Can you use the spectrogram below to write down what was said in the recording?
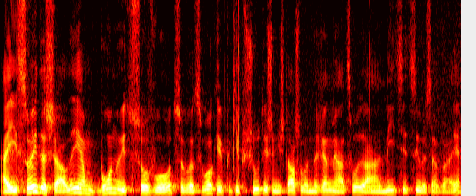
а и сойда шалеям бонует совод, совод свок и кипшут, и шништашева мехенме отсвода амити циве завая.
